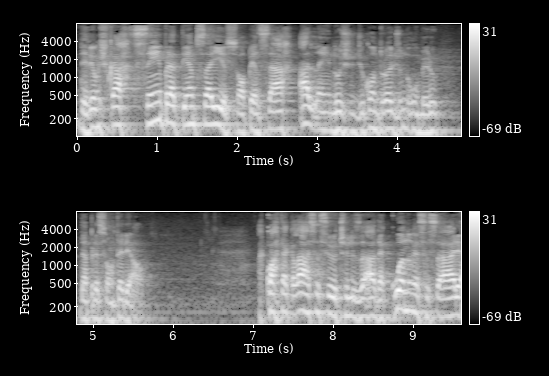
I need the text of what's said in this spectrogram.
Devemos ficar sempre atentos a isso, ao pensar além dos, de controle de número da pressão arterial. A quarta classe a ser utilizada quando necessária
